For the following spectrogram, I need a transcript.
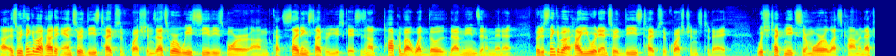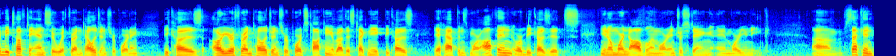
Uh, as we think about how to answer these types of questions, that's where we see these more um, sightings type of use cases. And I'll talk about what those, that means in a minute. But just think about how you would answer these types of questions today which techniques are more or less common. That can be tough to answer with threat intelligence reporting because are your threat intelligence reports talking about this technique because it happens more often or because it's you know, more novel and more interesting and more unique? Um, second,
